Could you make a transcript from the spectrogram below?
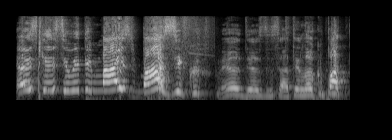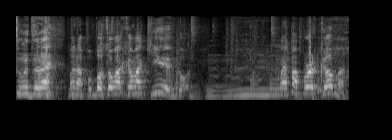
Eu esqueci o item mais básico. Meu Deus do céu, tem louco pra tudo, né? Mano, a Apu botou uma cama aqui, não é pra pôr cama.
